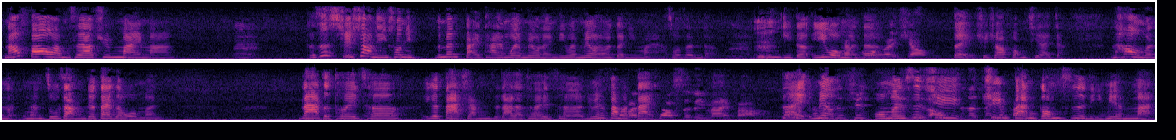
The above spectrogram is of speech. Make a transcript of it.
然后包完不是要去卖吗？嗯。可是学校你说你那边摆摊位，没有人一定会，没有人会跟你买啊。说真的，嗯，以的以我们的，对学校风气来讲，然后我们我们组长就带着我们拉着推车，一个大箱子拉着推车，里面放个袋。教室里卖吧。对，没有，我们是去去办公室里面卖，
